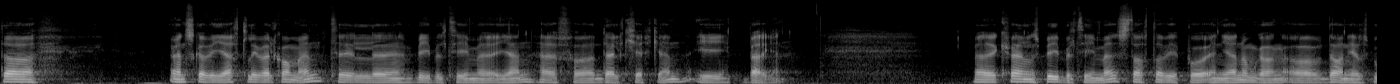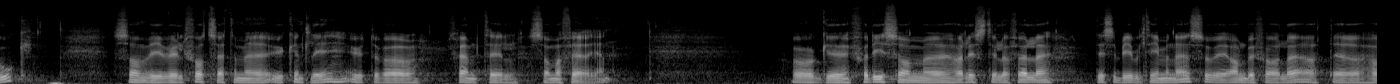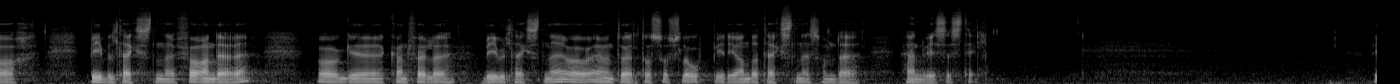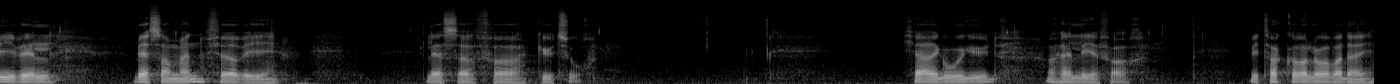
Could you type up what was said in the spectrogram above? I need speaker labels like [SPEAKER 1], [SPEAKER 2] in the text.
[SPEAKER 1] Da ønsker vi hjertelig velkommen til eh, bibeltime igjen her fra Delkirken i Bergen. Med kveldens bibeltime starter vi på en gjennomgang av Daniels bok, som vi vil fortsette med ukentlig utover frem til sommerferien. Og eh, For de som eh, har lyst til å følge disse bibeltimene, så vil jeg anbefale at dere har bibeltekstene foran dere og eh, kan følge bibeltekstene og eventuelt også slå opp i de andre tekstene som det henvises til. Vi vil be sammen før vi leser fra Guds ord. Kjære gode Gud og hellige Far. Vi takker og lover deg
